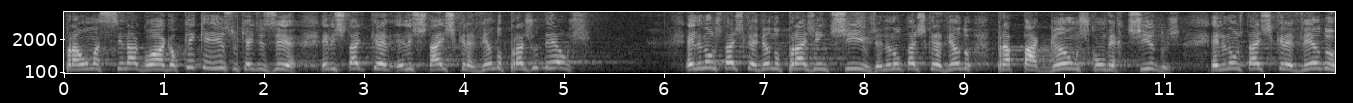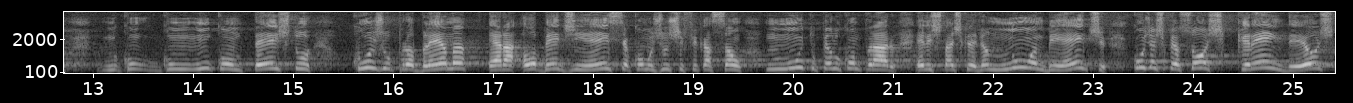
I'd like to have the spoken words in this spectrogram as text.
para uma sinagoga. O que, que isso quer dizer? Ele está, ele está escrevendo para judeus. Ele não está escrevendo para gentios, ele não está escrevendo para pagãos convertidos, ele não está escrevendo com, com um contexto cujo problema era obediência como justificação. Muito pelo contrário, ele está escrevendo num ambiente cujas pessoas creem em Deus,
